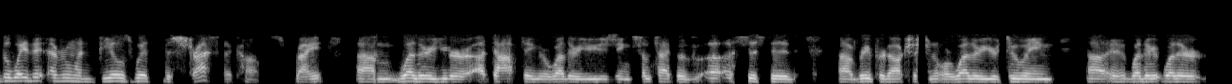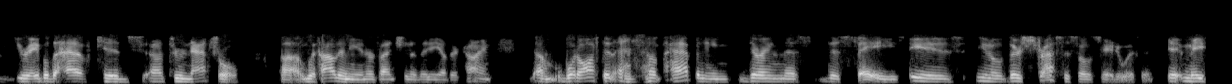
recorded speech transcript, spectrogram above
the way that everyone deals with the stress that comes. Right, um, whether you're adopting or whether you're using some type of uh, assisted uh, reproduction or whether you're doing uh, whether whether you're able to have kids uh, through natural uh, without any intervention of any other kind. Um, what often ends up happening during this this phase is, you know, there's stress associated with it. It may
